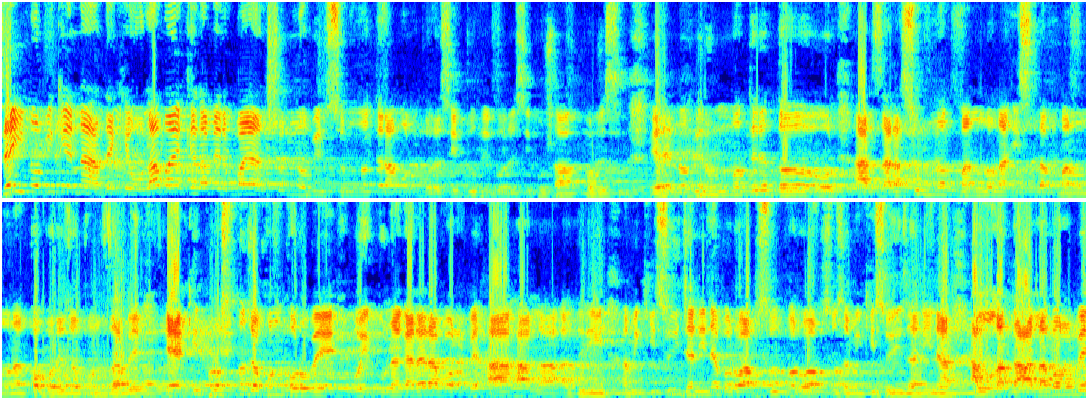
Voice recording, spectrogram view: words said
যেই নবীকে না দেখে ওলামায় কেরামের বায়ান শুন, নবীর সুন্নতের আমল করেছি, টুপি করেছি পোশাক করেছি এর নবীর উন্নতের দল। আর যারা সুন্নত মানলো না, ইসলাম মানলো না, কবরে যখন যাবে, একই প্রশ্ন যখন করবে, ওই গুনাগারেরা বলবে, হা হা, লা আদরি, আমি কিছুই জানি না, বড় আফসুস বড় আফসুস, আমি কিছুই জানি না। আল্লাহ তাআলা বলবে,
